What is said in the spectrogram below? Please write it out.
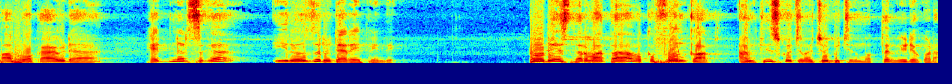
పాపం ఒక ఆవిడ హెడ్ నర్స్గా ఈరోజు రిటైర్ అయిపోయింది. టూ డేస్ తర్వాత ఒక ఫోన్ కాల్ ఆమె తీసుకొచ్చి నాకు చూపించింది మొత్తం వీడియో కూడా.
